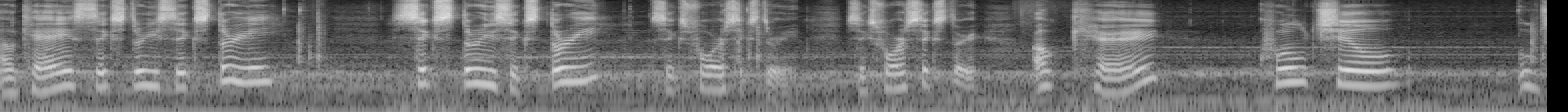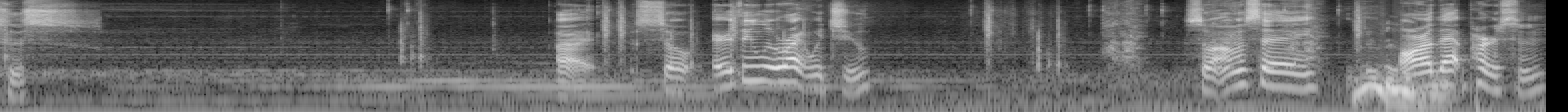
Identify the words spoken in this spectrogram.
Okay, 6363. 6363 6463 6463 okay. Cool chill utus alright so everything look right with you. So I'm gonna say are that person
